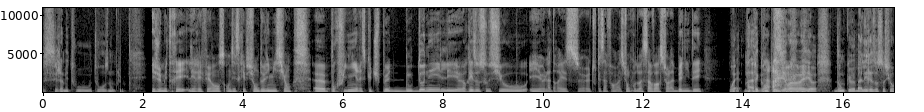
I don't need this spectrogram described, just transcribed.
c'est jamais tout, tout rose non plus Et je mettrai les références en description de l'émission. Euh, pour finir, est-ce que tu peux nous donner les réseaux sociaux et l'adresse, toutes les informations qu'on doit savoir sur la bonne idée? Ouais, bah, avec grand ah. plaisir. Euh, donc, euh, bah, les réseaux sociaux,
